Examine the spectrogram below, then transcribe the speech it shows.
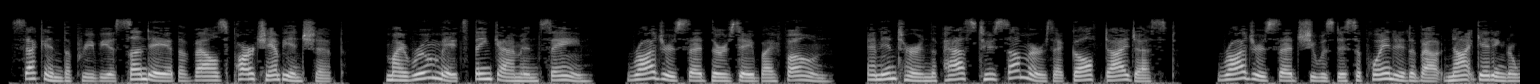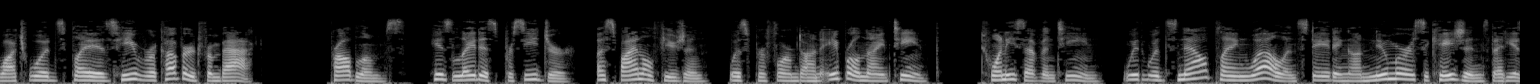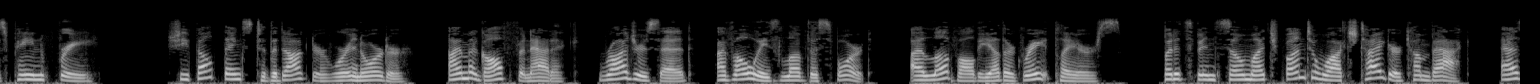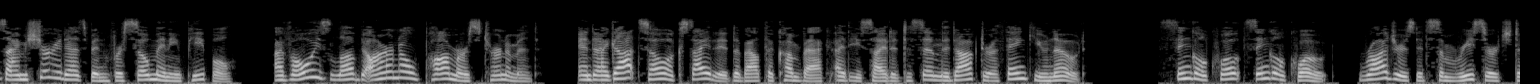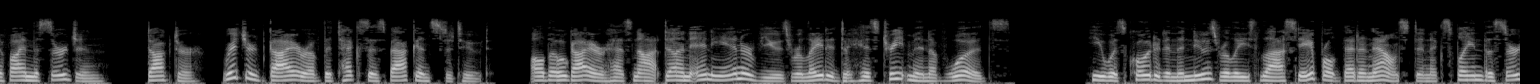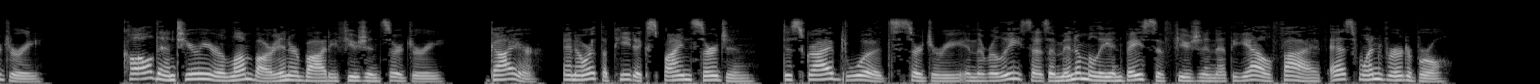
second the previous Sunday at the Valspar Championship. My roommates think I'm insane. Rogers said Thursday by phone. An intern the past two summers at Golf Digest. Rogers said she was disappointed about not getting to watch Woods play as he recovered from back problems. His latest procedure, a spinal fusion, was performed on April 19, 2017, with Woods now playing well and stating on numerous occasions that he is pain-free. She felt thanks to the doctor were in order. I'm a golf fanatic, Rogers said. I've always loved the sport. I love all the other great players. But it's been so much fun to watch Tiger come back, as I'm sure it has been for so many people. I've always loved Arnold Palmer's tournament, and I got so excited about the comeback I decided to send the doctor a thank you note. Single quote, single quote. Rogers did some research to find the surgeon, Dr. Richard Guyer of the Texas Back Institute. Although Guyer has not done any interviews related to his treatment of Woods, he was quoted in the news release last April that announced and explained the surgery. Called anterior lumbar interbody fusion surgery. Guyer, an orthopedic spine surgeon, described Woods' surgery in the release as a minimally invasive fusion at the L5-S1 vertebral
